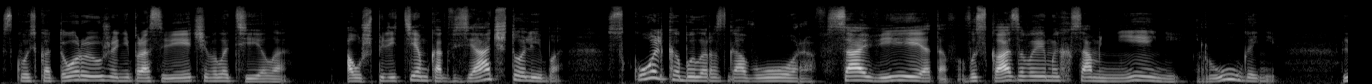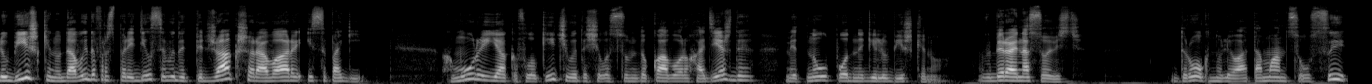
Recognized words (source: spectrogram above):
сквозь которую уже не просвечивало тело. А уж перед тем, как взять что-либо, сколько было разговоров, советов, высказываемых сомнений, ругани. Любишкину Давыдов распорядился выдать пиджак, шаровары и сапоги. Хмурый Яков Лукич вытащил из сундука ворох одежды, метнул под ноги Любишкину. «Выбирай на совесть». Дрогнули у атаманца усы,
